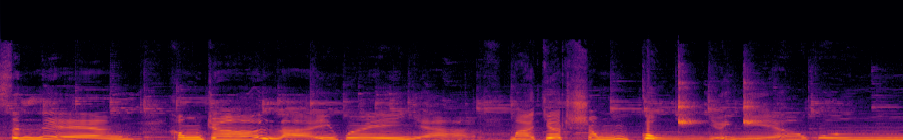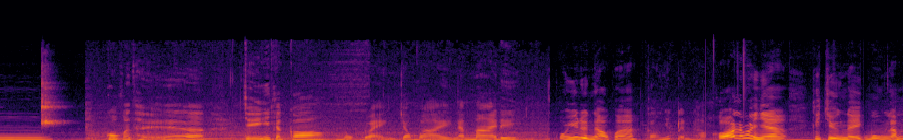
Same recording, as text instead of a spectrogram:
xin hẹn không trở lại quê nhà mà chết sống cùng với nghĩa quân. Cô có thể ờ, chỉ cho con một đoạn trong bài Nam Mai đi. Con nhất định học hả? Con nhất định học. Khó lắm rồi nha. Cái chuyện này buồn lắm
